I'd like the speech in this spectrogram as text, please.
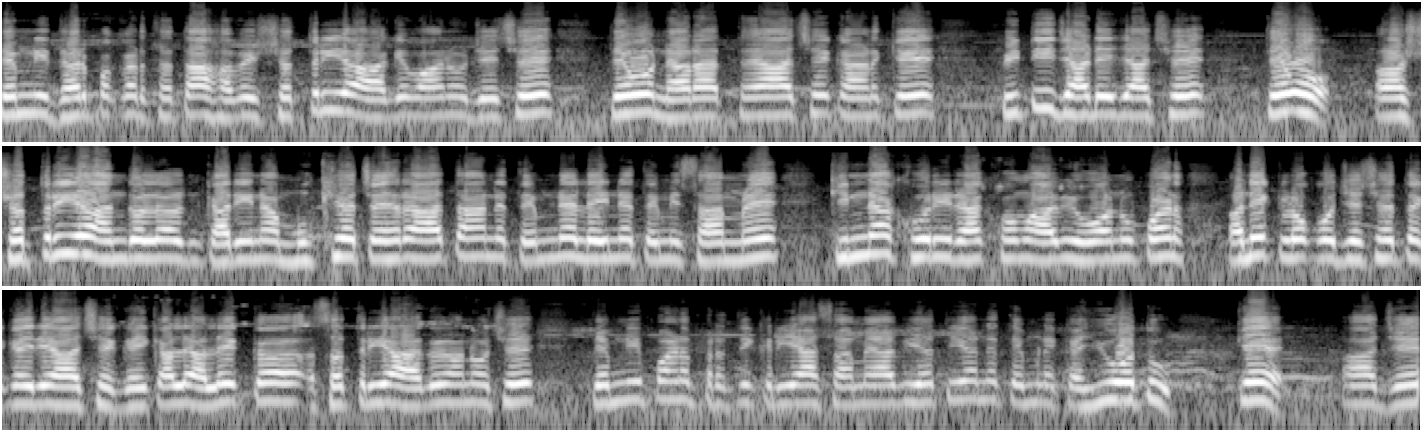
તેમની ધરપકડ થતાં હવે ક્ષત્રિય આગેવાનો જે છે, તેઓ નારાજ થયા છે કારણ કે પીટી જાડેજા છે, તેઓ ક્ષત્રિય આંદોલનકારીના મુખ્ય ચહેરા હતા અને તેમને લઈને તેમની સામે કિન્નાખોરી રાખવામાં આવી હોવાનું પણ અનેક લોકો જે છે તે કહી રહ્યા છે. ગઈકાલે અનેક ક્ષત્રિય આગેવાનો છે, તેમની પણ પ્રતિક્રિયા સામે આવી હતી અને તેમણે કહ્યું હતું કે જે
